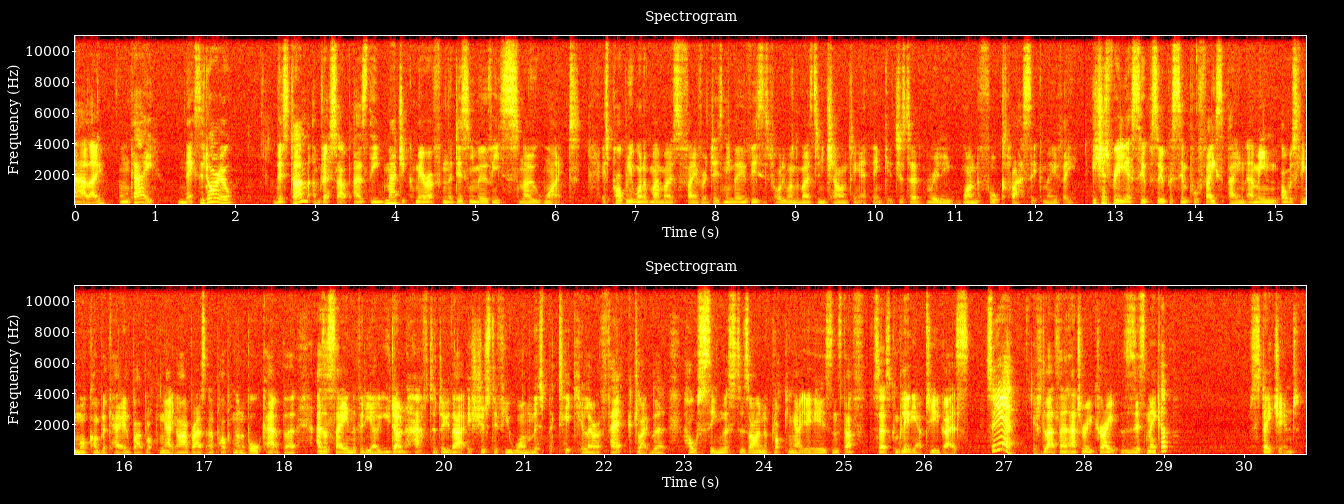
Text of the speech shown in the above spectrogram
Hello, okay, next tutorial. This time I'm dressed up as the magic mirror from the Disney movie Snow White. It's probably one of my most favourite Disney movies, it's probably one of the most enchanting I think, it's just a really wonderful classic movie. It's just really a super super simple face paint, I mean obviously more complicated by blocking out your eyebrows and popping on a bald cap, but as I say in the video you don't have to do that, it's just if you want this particular effect, like the whole seamless design of blocking out your ears and stuff. So it's completely up to you guys. So yeah, if you'd like to learn how to recreate this makeup, stay tuned.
